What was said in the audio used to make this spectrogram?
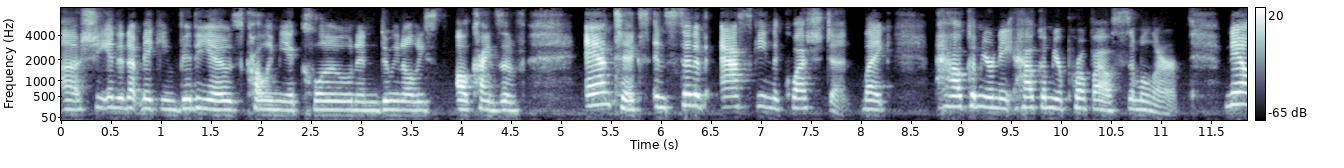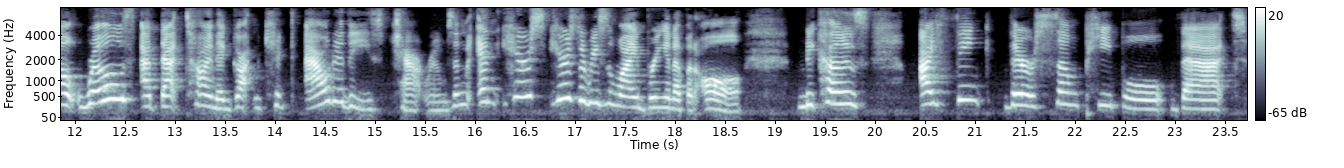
Uh, she ended up making videos calling me a clone and doing all these all kinds of antics instead of asking the question. Like how come your name how come your profile similar? Now rose at that time had gotten kicked out of these chat rooms and and here's here's the reason why i bring it up at all because i think there are some people that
